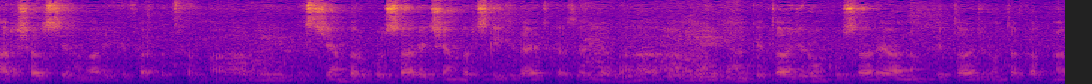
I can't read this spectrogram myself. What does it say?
ہر شر سے ہماری حفاظت فرما اس چیمبر کو سارے چیمبرز کی ہدایت کا ذریعہ بنا۔ یہاں کے تاجروں کو سارے عالم کے تاجروں تک اپنا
